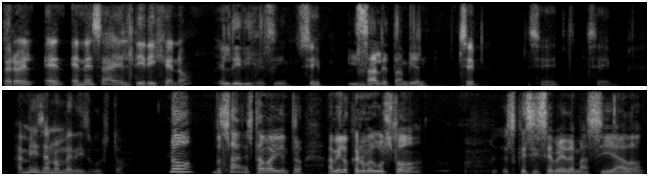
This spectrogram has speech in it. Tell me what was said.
Pero él, en, en esa él dirige, ¿no? Él dirige, sí. Sí. Y sale también. Sí, sí, sí. A mí esa no me disgustó. No, o sea, estaba bien, pero a mí lo que no me gustó es que sí se ve demasiado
